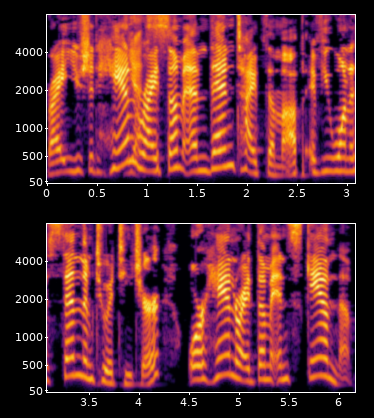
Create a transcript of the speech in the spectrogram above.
right? You should handwrite Yes. them and then type them up if you want to send them to a teacher or handwrite them and scan them.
